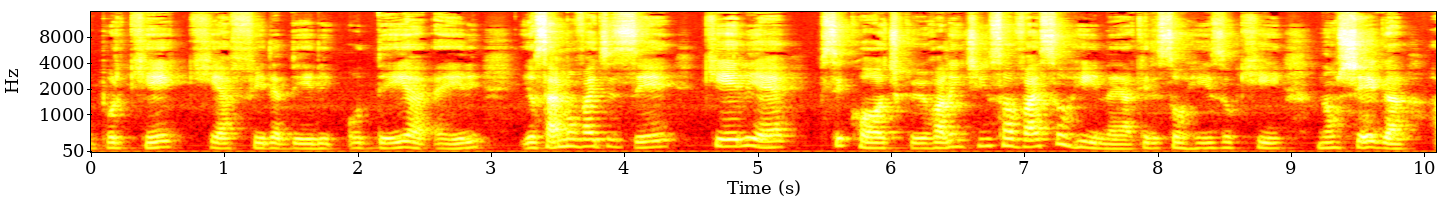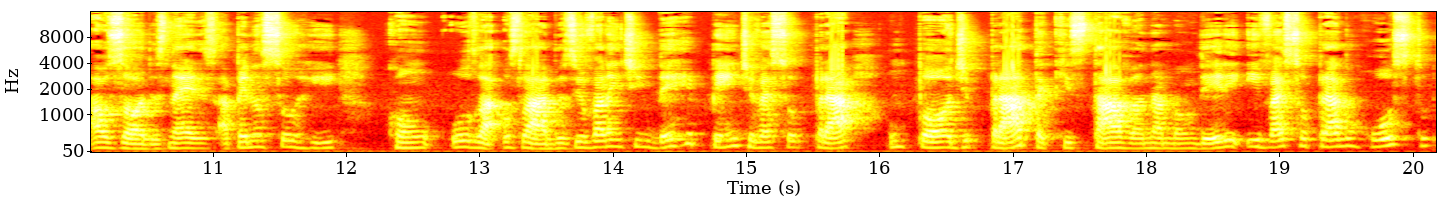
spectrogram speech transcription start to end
o porquê que a filha dele odeia ele. E o Simon vai dizer que ele é psicótico e o Valentim só vai sorrir, né? Aquele sorriso que não chega aos olhos, né? Ele apenas sorri com os lá- os lábios. E o Valentim, de repente, vai soprar um pó de prata que estava na mão dele e vai soprar no rosto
